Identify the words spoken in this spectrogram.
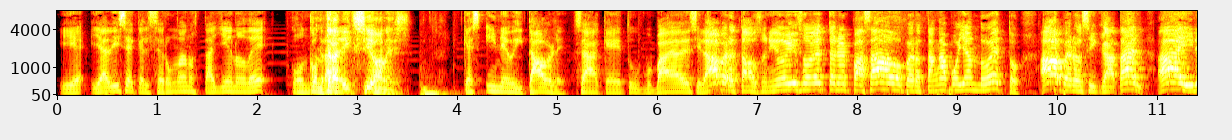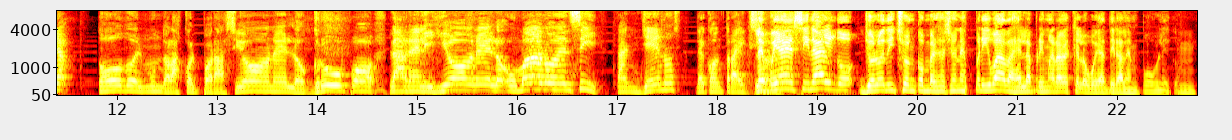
Y ella dice que el ser humano está lleno de contradicciones. Contradicciones. Que es inevitable. O sea, que tú vas a decir, ah, pero Estados Unidos hizo esto en el pasado, pero están apoyando esto. Ah, pero si Qatar, ah, Irán. Todo el mundo, las corporaciones, los grupos, las religiones, los humanos en sí, están llenos de Les contradicciones. voy a decir algo, yo lo he dicho en conversaciones privadas, es la primera vez que lo voy a tirar en público. Mm.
